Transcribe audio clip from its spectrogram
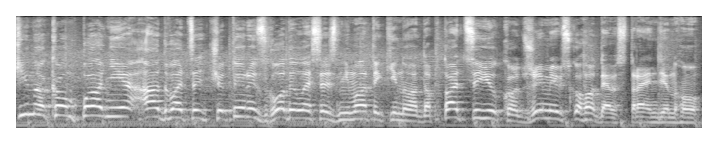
Кінокомпанія А24 згодилася знімати кіноадаптацію коджимівського девстрендінгу.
